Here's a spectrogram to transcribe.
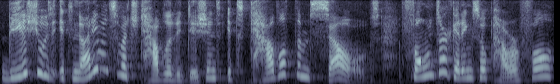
The issue is it's not even so much tablet editions, it's tablet themselves. Phones are getting so powerful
